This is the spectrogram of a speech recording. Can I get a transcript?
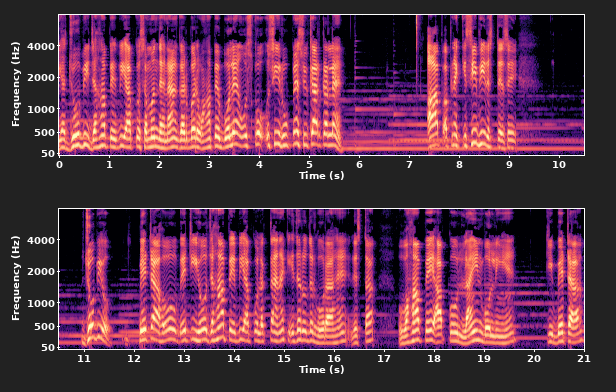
या जो भी, जहाँ पे भी आपको संबंध है ना, गड़बड़ वहाँ पे बोले, उसको उसी रूप में स्वीकार कर लें। आप अपने किसी भी रिश्ते से, जो भी हो बेटा हो, बेटी हो, जहाँ पे भी आपको लगता है ना कि इधर उधर हो रहा है रिश्ता, वहाँ पे आपको लाइन बोलनी है कि बेटा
